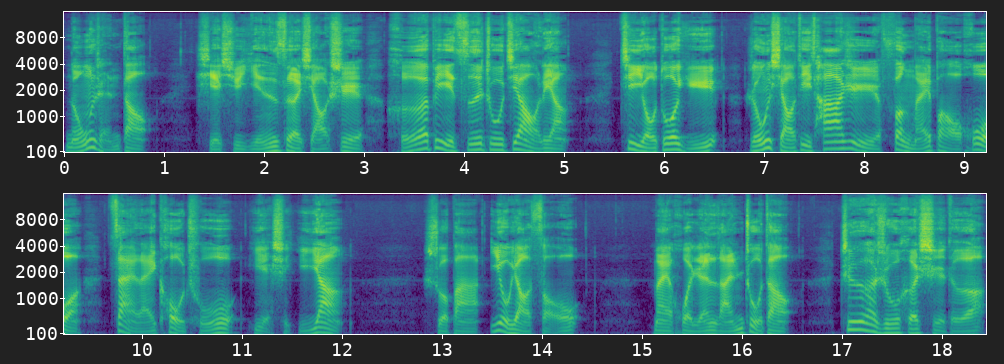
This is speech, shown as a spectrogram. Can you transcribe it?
农人道：“些许银色小事，何必锱铢较量？既有多余，容小弟他日奉买宝货，再来扣除，也是一样。”说罢又要走，卖货人拦住道：“这如何使得？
